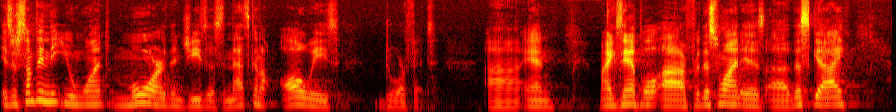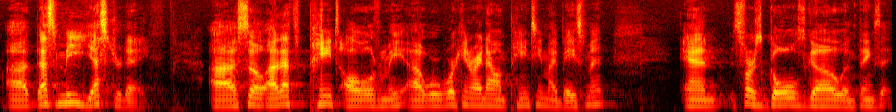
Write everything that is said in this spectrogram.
is there something that you want more than Jesus? And that's going to always dwarf it. Uh, and my example uh, for this one is uh, this guy. Uh, that's me yesterday. Uh, so uh, that's paint all over me. we're working right now on painting my basement. And as far as goals go and things, that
